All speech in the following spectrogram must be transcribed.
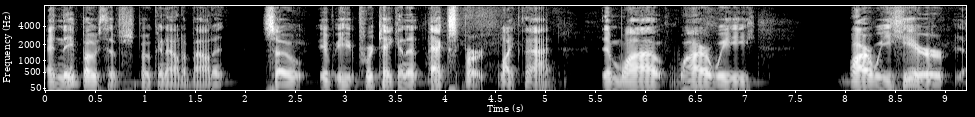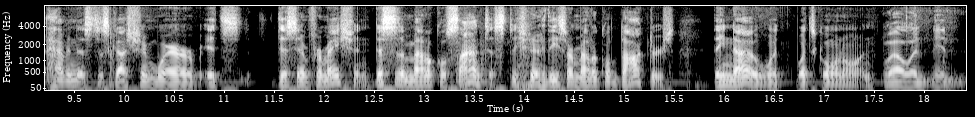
and they both have spoken out about it so if, if we're taking an expert like that then why why are we why are we here having this discussion where it's disinformation? This is a medical scientist. You know, these are medical doctors. They know what, what's going on. Well, in, in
